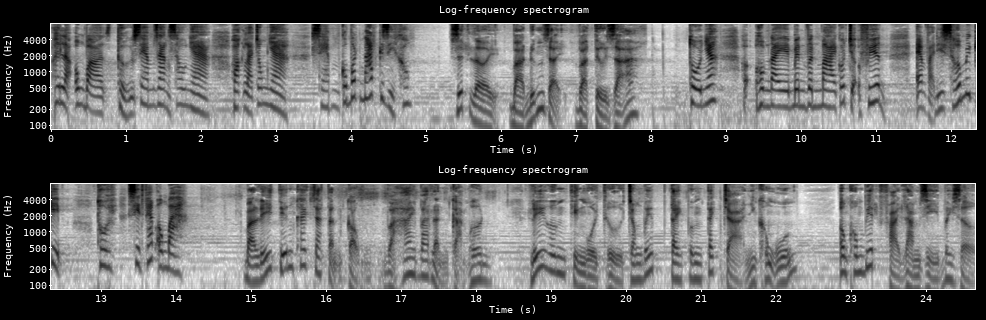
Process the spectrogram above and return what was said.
hay là ông bà thử xem ra sau nhà Hoặc là trong nhà Xem có mất mát cái gì không Dứt lời bà đứng dậy và từ giã. Thôi nhá Hôm nay bên Vân Mai có chợ phiên Em phải đi sớm mới kịp. Thôi xin phép ông bà. Bà Lý tiễn khách ra tận cổng Và hai ba lần cảm ơn. Lý Hưng thì ngồi thử trong bếp Tay bưng tách trà nhưng không uống. Ông không biết phải làm gì bây giờ.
